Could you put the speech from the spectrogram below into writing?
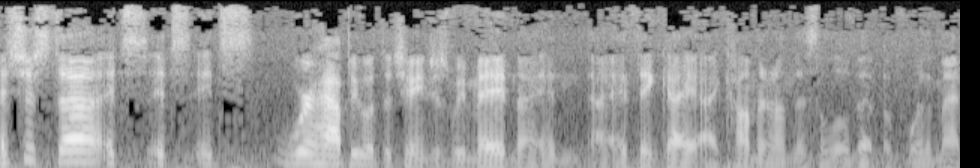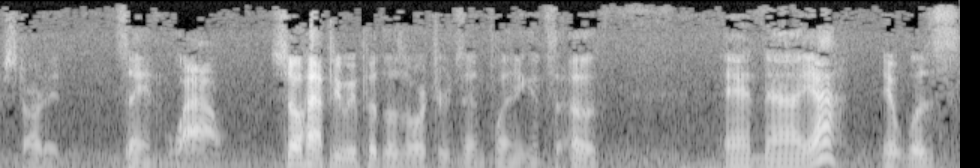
it's just uh, it's it's it's we're happy with the changes we made, and I and I think I, I commented on this a little bit before the match started, saying, "Wow, so happy we put those orchards in playing against the oath," and uh, yeah, it was.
